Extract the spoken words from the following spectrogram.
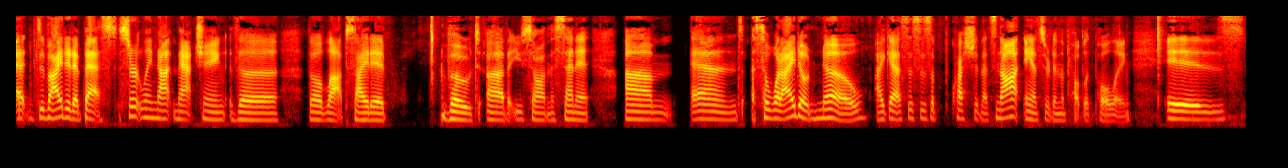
at divided at best. Certainly not matching the the lopsided vote uh, that you saw in the Senate. Um, and so, what I don't know, I guess this is a question that's not answered in the public polling, is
